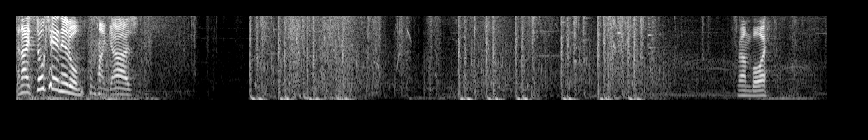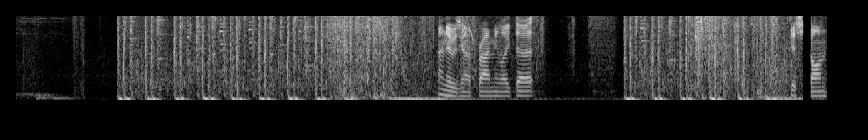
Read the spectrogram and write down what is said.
And I still can't hit him. Oh my gosh. Run, boy. I knew he was gonna fry me like that. Shit on.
